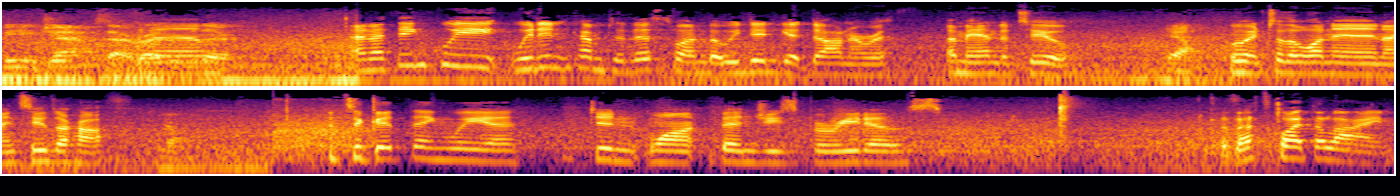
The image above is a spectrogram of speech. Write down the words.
Me and Jack's at right Um, over there. And I think we we didn't come to this one, but we did get Döner with Amanda too. Yeah. We went to the one in Einsiedlerhof. Yeah. It's a good thing we uh, didn't want Benji's burritos. Because that's quite the line.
